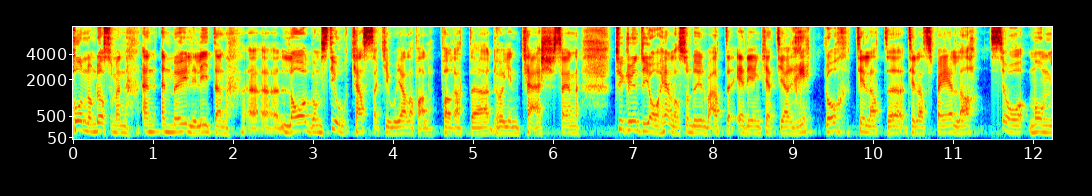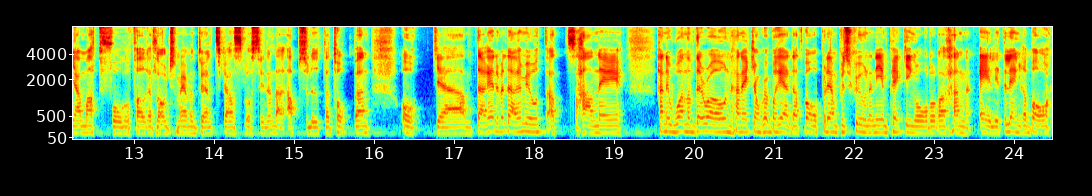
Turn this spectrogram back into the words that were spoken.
honom då som en, en, en möjlig liten eh, lagom stor kassako i alla fall för att eh, dra in cash. Sen tycker ju inte jag heller som du innebär att Eddie Nketiah räcker till att, eh, till att spela så många matcher för ett lag som eventuellt ska slåss i den där absoluta toppen. Och Eh, där är det väl däremot att han är han är one of their own. Han är kanske beredd att vara på den positionen i en pecking-order där han är lite längre bak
